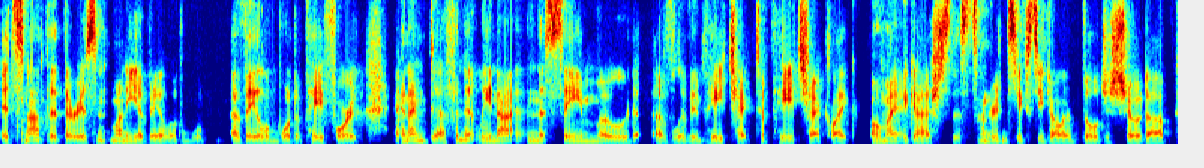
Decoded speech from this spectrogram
it's not that there isn't money available available to pay for it and i'm definitely not in the same mode of living paycheck to paycheck like oh my gosh this $160 bill just showed up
